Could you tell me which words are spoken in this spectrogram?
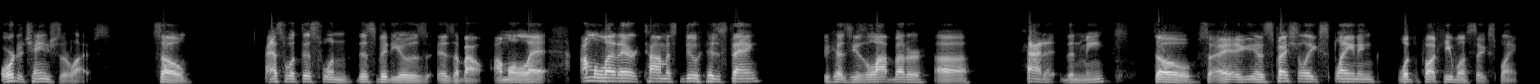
or to change their lives. So that's what this one this video is, is about. I'm gonna let i'm gonna let eric thomas do his thing because he's a lot better uh at it than me. So so eh, know, especially explaining what the fuck he wants to explain.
